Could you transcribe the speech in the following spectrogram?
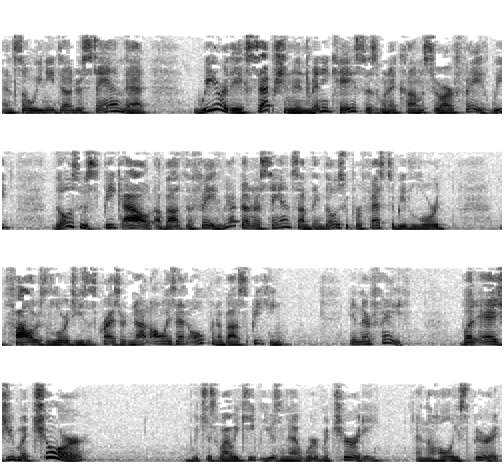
And so we need to understand that we are the exception in many cases when it comes to our faith. We those who speak out about the faith, we have to understand something. Those who profess to be the Lord followers of the Lord Jesus Christ are not always that open about speaking in their faith. But as you mature, which is why we keep using that word maturity and the Holy Spirit,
